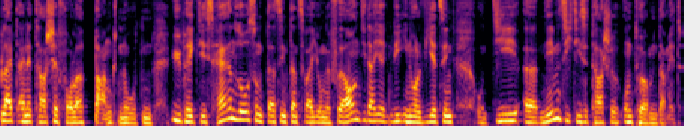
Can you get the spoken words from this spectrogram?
bleibt eine Tasche voller Banknoten. Übrig, die ist herrenlos und da sind dann zwei junge Frauen, die da irgendwie involviert sind und die äh, nehmen sich diese Tasche und türmen damit.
